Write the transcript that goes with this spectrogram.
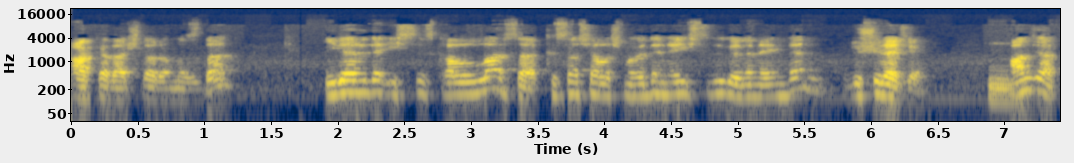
arkadaşlarımızda. İleride işsiz kalırlarsa kısa çalışma ödeneği işsizlik ödeneğinden düşülecek. Hmm. Ancak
